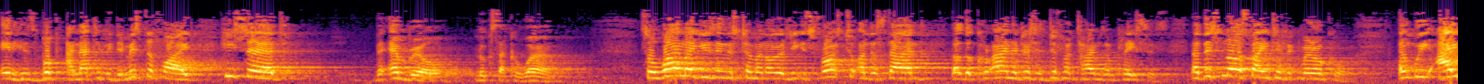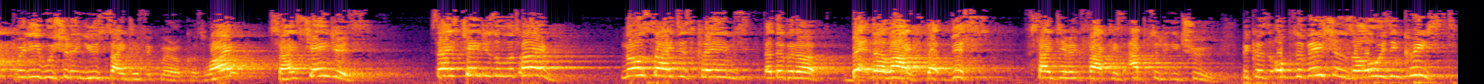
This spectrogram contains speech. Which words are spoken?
in his book Anatomy Demystified, he said, the embryo looks like a worm. So why am I using this terminology? It's for us to understand that the Quran addresses different times and places. Now this is not a scientific miracle. And we, I believe we shouldn't use scientific miracles. Why? Science changes. Science changes all the time. No scientist claims that they're gonna bet their life that this scientific fact is absolutely true. Because observations are always increased.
